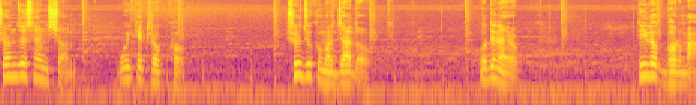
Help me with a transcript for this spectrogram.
সঞ্জু স্যামসন, উইকেট রক্ষক সূর্যকুমার যাদব, অধিনায়ক তিলক ভর্মা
